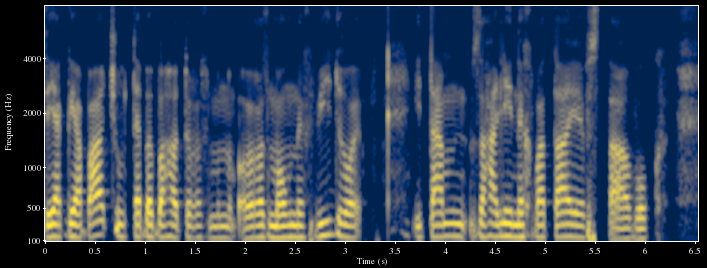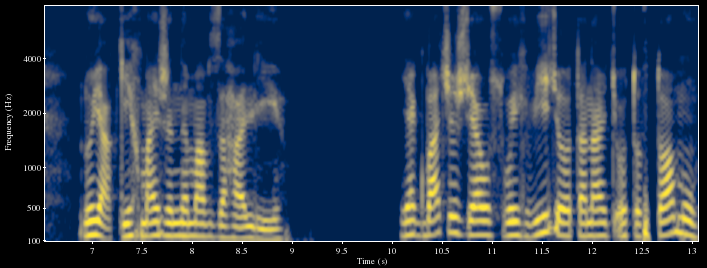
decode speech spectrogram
як я бачу, в тебе багато розм- розмовних відео, і там взагалі не вистачає вставок. Ну як, їх майже нема взагалі. Як бачиш, я у своїх відео та навіть от в тому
